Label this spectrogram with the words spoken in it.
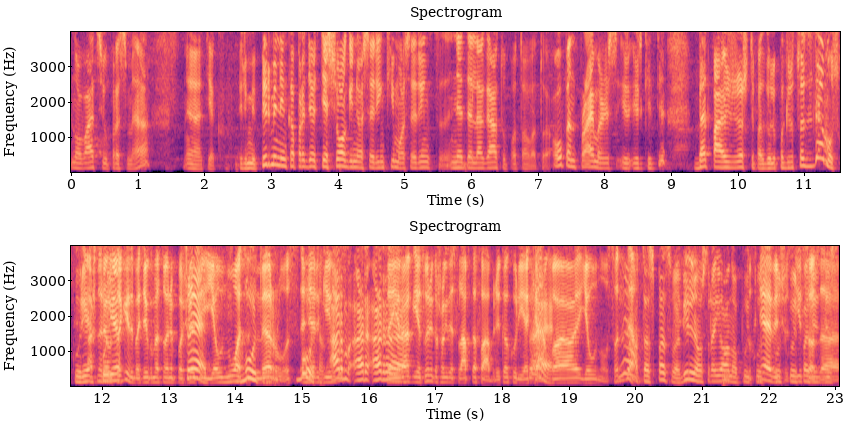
inovacijų prasme. E, tiek pirmi, pirmininką pradėjo tiesioginiuose rinkimuose rinkti nedelegatų, po to va, to Open Primaries ir, ir kiti. Bet, pavyzdžiui, aš taip pat galiu pagirti socdemus, kurie... Aš norėjau kurie... sakyti, bet jeigu mes norim pažiūrėti jaunuosius būtent, merus, būtent. Ar, ar, ar, tai yra, jie turi kažkokį tai slaptą fabriką, kurie taip. kepa jaunus socdemus. Ja, tas pats, va, Vilniaus rajono puikus, puikus pavyzdys.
